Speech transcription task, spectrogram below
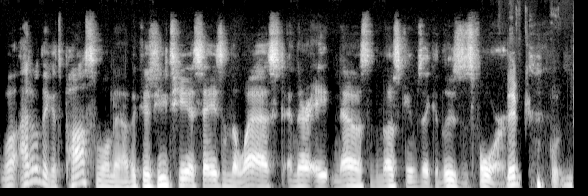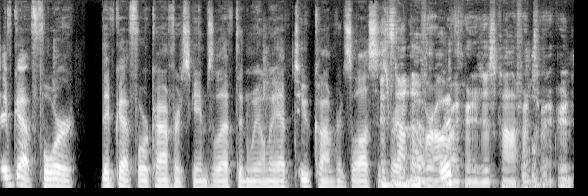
well, I don't think it's possible now because UTSA is in the West and they're eight and zero, so the most games they could lose is four. They've they've got four they've got four conference games left, and we only have two conference losses. It's right not now. overall It's- record; it's just conference record.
